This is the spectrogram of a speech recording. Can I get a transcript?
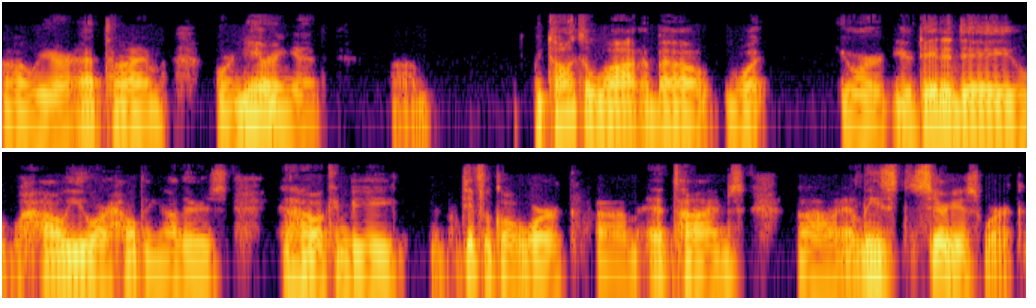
uh, we are at time or nearing it. Um, we talked a lot about what your your day to day, how you are helping others, and how it can be difficult work um, at times, uh, at least serious work.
